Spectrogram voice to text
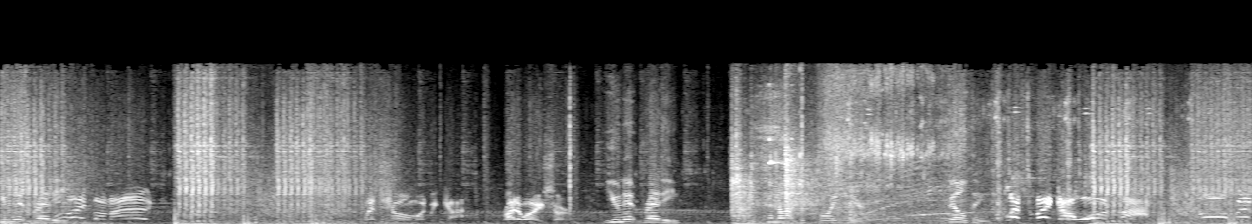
Unit ready. Wipe 'em out! Let's show them what we got. Right away, sir. Unit ready. Cannot deploy here. Building. Let's make a warpath! Open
